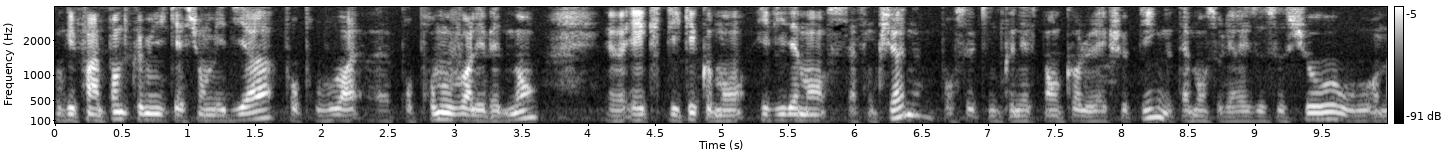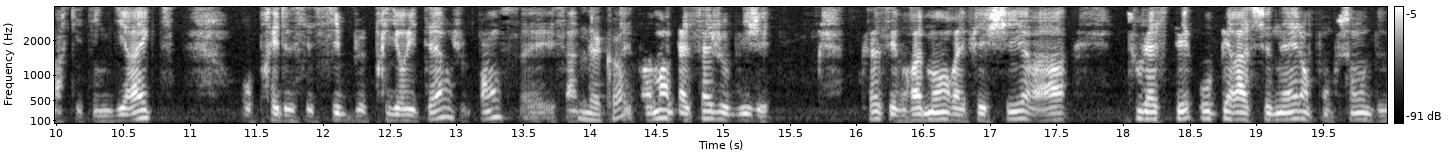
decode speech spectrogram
Donc il faut un plan de communication média pour, pouvoir, euh, pour promouvoir l'événement euh, et expliquer comment évidemment ça fonctionne pour ceux qui ne connaissent pas encore le live shopping, notamment sur les réseaux sociaux ou en marketing direct auprès de ces cibles prioritaires, je pense. Et c'est vraiment un passage obligé. Donc ça, c'est vraiment réfléchir à tout l'aspect opérationnel en fonction de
